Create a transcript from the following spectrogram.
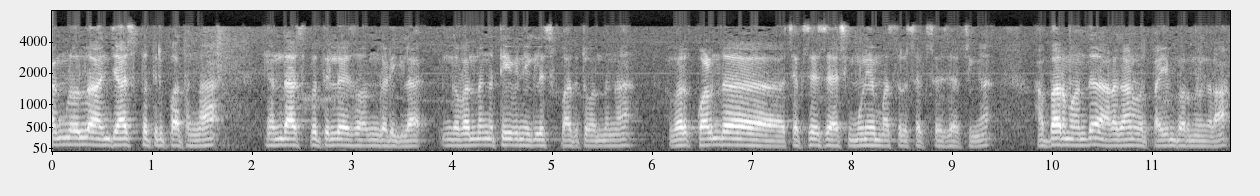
பெங்களூரில் அஞ்சு ஆஸ்பத்திரி பார்த்தோங்க. எந்த ஆஸ்பத்திரியில் சுகம் கிடைக்கல. இங்கே வந்தங்க டிவி நிகழ்ச்சி பார்த்துட்டு வந்தோங்க. அப்புறம் குழந்த சக்ஸஸ் ஆச்சு மூணே மாதத்தில் சக்ஸஸ் ஆச்சுங்க. அப்புறமா வந்து அழகான ஒரு பையன் பிறந்துங்கிறான்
